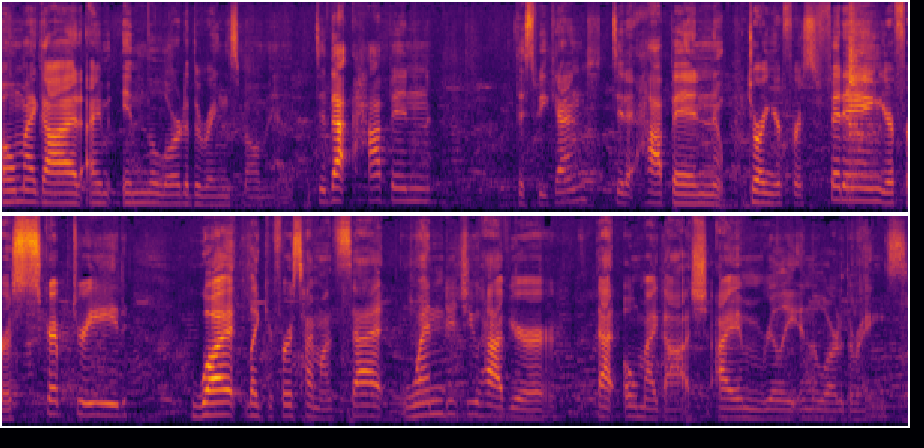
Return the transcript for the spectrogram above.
oh my God, I'm in the Lord of the Rings moment? Did that happen this weekend? Did it happen during your first fitting, your first script read? What, like your first time on set? When did you have your, that, oh my gosh, I am really in the Lord of the Rings?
